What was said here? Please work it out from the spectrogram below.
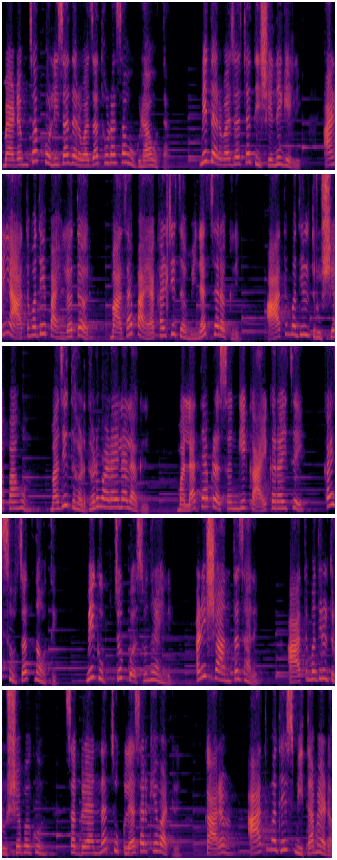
मॅडमचा खोलीचा दरवाजा थोडासा उघडा होता. मी दरवाजाच्या दिशेने गेले आणि आतमध्ये पाहिलं तर माझा पायाखालची जमीनच सरकली. आतमधील दृश्य पाहून माझी धडधड वाढायला लागली. मला त्या प्रसंगी काय करायचे काही सुचत नव्हते. मी गुपचूप बसून राहिले आणि शांत झाले. आतमधील दृश्य बघून सगळ्यांना चुकल्यासारखे वाटले. कारण आतमध्ये स्मिता मॅडम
